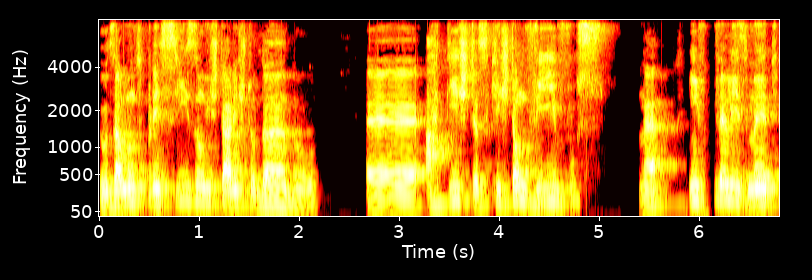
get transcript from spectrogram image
os alunos precisam estar estudando é, artistas que estão vivos, né? Infelizmente,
